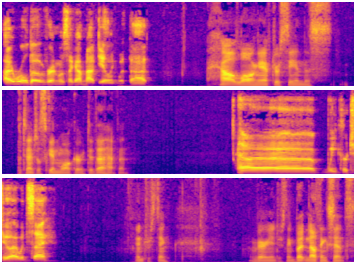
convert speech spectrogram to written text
I rolled over and was like I'm not dealing with that. How long after seeing this potential skinwalker did that happen? Uh week or two I would say. Interesting. Very interesting, but nothing since.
